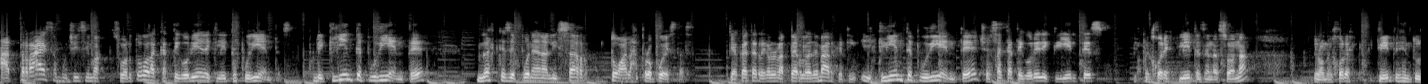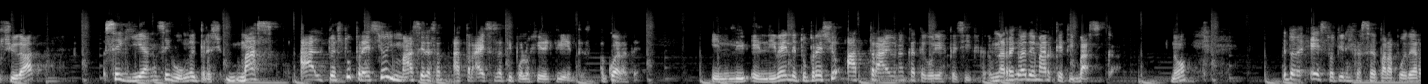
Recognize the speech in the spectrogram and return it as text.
atraes a muchísimas, sobre todo a la categoría de clientes pudientes. Porque el cliente pudiente no es que se pone a analizar todas las propuestas. Y acá te regalo una perla de marketing. El cliente pudiente, esa categoría de clientes, los mejores clientes en la zona, los mejores clientes en tu ciudad, se guían según el precio. Más alto es tu precio y más eres, atraes esa tipología de clientes. Acuérdate, el, el, nivel de tu precio atrae una categoría específica. Una regla de marketing básica, ¿no? Entonces, esto tienes que hacer para poder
